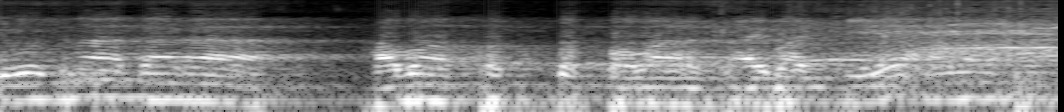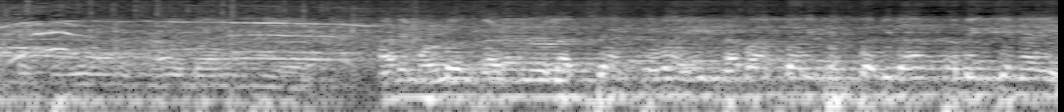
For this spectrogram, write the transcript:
योजना काढा. हवा फक्त पवार साहेबांची आहे हवा फक्त पवार साहेबांची आहे आणि म्हणून सगळ्यांना लक्षात ठेवा. ही जबाबदारी फक्त विधानसभेची नाही.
